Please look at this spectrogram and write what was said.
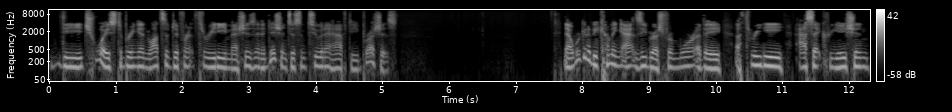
the choice to bring in lots of different 3D meshes in addition to some 2.5D brushes. Now we're going to be coming at ZBrush from more of a, a 3D asset creation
